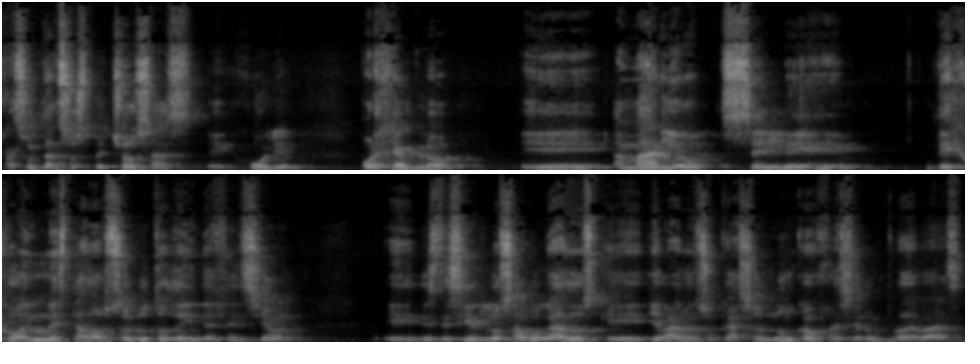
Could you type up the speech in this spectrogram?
resultan sospechosas, eh, Julio. Por ejemplo, eh, a Mario se le dejó en un estado absoluto de indefensión. es decir, los abogados que llevaron su caso nunca ofrecieron pruebas,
